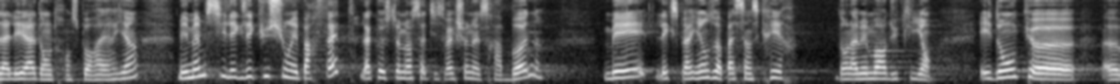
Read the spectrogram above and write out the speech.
aléas dans le transport aérien. Mais même si l'exécution est parfaite, la customer satisfaction, elle sera bonne, mais l'expérience ne va pas s'inscrire dans la mémoire du client. Et donc, euh, euh,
